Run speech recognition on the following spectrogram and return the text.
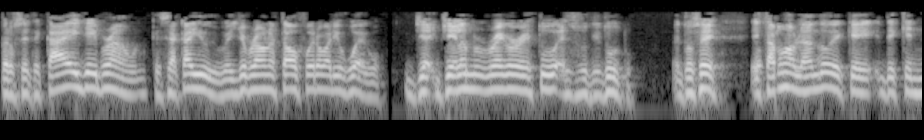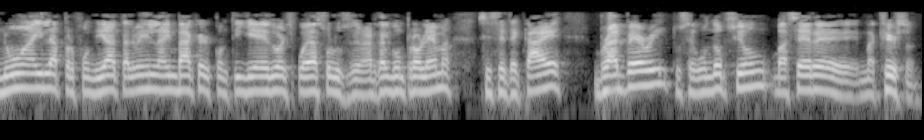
pero se te cae AJ Brown, que se ha caído, AJ Brown ha estado fuera varios juegos. Ja- Jalen Rager es tu, el sustituto. Entonces, estamos hablando de que, de que no hay la profundidad. Tal vez el linebacker con TJ Edwards pueda solucionarte algún problema. Si se te cae Bradbury, tu segunda opción va a ser eh, McPherson.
